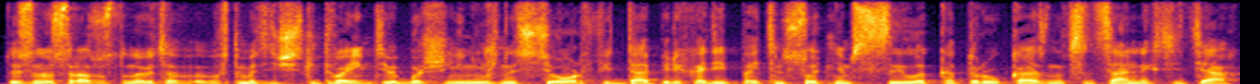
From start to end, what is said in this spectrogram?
То есть оно сразу становится автоматически твоим. Тебе больше не нужно серфить, да, переходить по этим сотням ссылок, которые указаны в социальных сетях,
